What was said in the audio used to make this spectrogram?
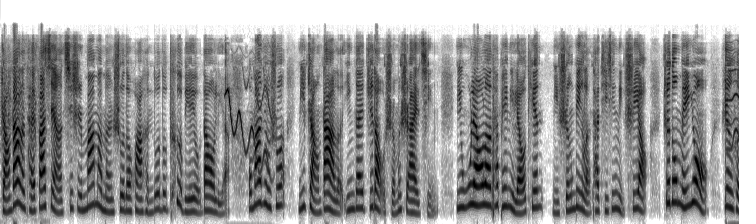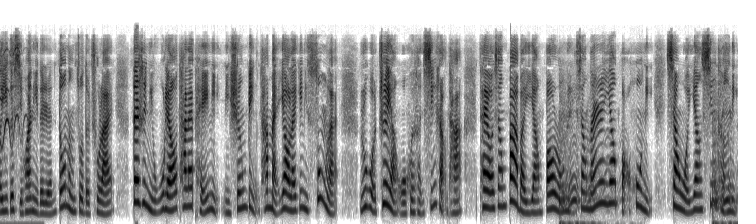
长大了才发现啊，其实妈妈们说的话很多都特别有道理啊。我妈就说：“你长大了应该知道什么是爱情。你无聊了，他陪你聊天；你生病了，他提醒你吃药，这都没用。”任何一个喜欢你的人都能做得出来，但是你无聊，他来陪你；你生病，他买药来给你送来。如果这样，我会很欣赏他。他要像爸爸一样包容你，像男人一样保护你，像我一样心疼你。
